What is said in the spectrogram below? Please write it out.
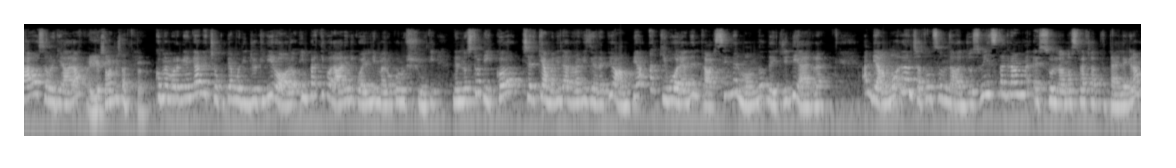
Ciao, sono Chiara. E io sono Giuseppe. Come Morgan Gab ci occupiamo di giochi di ruolo, in particolare di quelli meno conosciuti. Nel nostro piccolo cerchiamo di dare una visione più ampia a chi vuole addentrarsi nel mondo dei GDR. Abbiamo lanciato un sondaggio su Instagram e sulla nostra chat Telegram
